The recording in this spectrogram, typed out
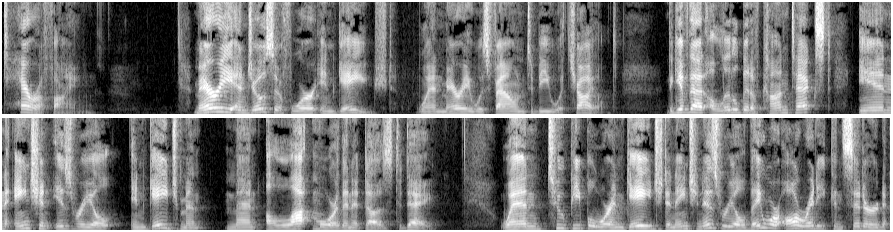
terrifying. Mary and Joseph were engaged when Mary was found to be with child. To give that a little bit of context, in ancient Israel, engagement meant a lot more than it does today. When two people were engaged in ancient Israel, they were already considered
